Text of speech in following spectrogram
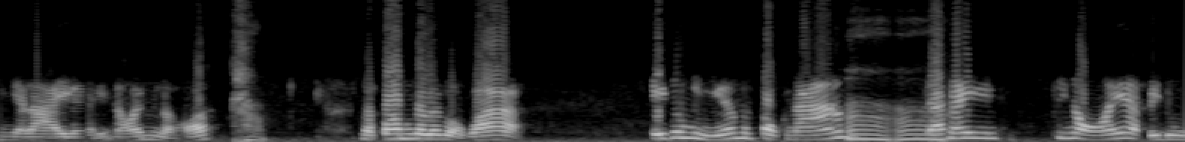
มีอะไรกับไอ้น้อยมันเหรอครับน้าป้อมก็เลยบอกว่าไอ้เจ้าหมีอะมันตกน้ำอ่าอ่าจะให้พี่น้อยอะไปดู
